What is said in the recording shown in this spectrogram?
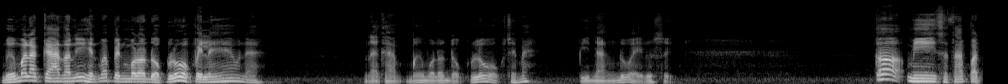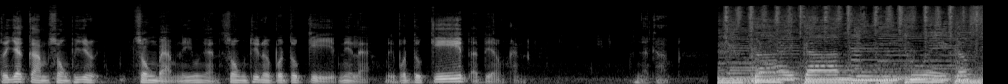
เมืองมะลากาตอนนี้เห็นว่าเป็นมรดกโลกไปแล้วนะนะครับ เมืองมรดกโลกใช่ไหมปีนังด้วยรู้สึก ก็มีสถาปัตยกรรมทรงพิทรงแบบนี้เหมือนกัน ทรงที่โนโปรตุกีสนี่แหละ หรือโปรตุกีสอันเดียวกันนะครับรายการหนึ่งถ้วยกาแฟ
